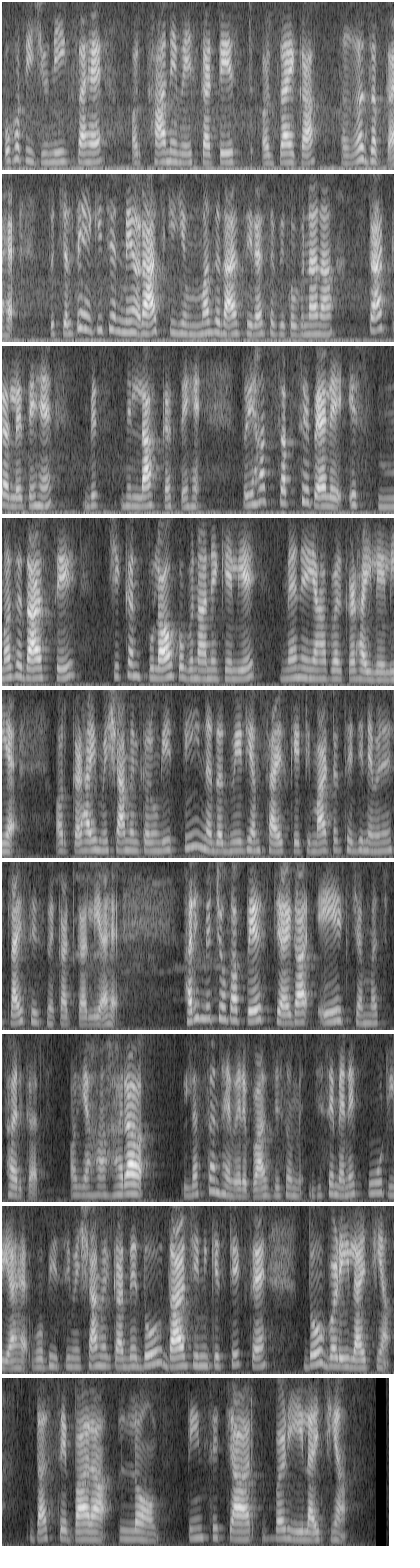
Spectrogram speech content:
बहुत ही यूनिक सा है और खाने में इसका टेस्ट और जायका गज़ब का है। तो चलते हैं किचन में और आज की ये मज़ेदार सी रेसिपी को बनाना स्टार्ट कर लेते हैं। बिस्मिल्लाह करते हैं। तो यहाँ सबसे पहले इस मज़ेदार से चिकन पुलाव को बनाने के लिए मैंने यहाँ पर कढ़ाई ले ली है। और कढ़ाई में शामिल करूँगी तीन अदद मीडियम साइज़ के टमाटर थे, जिन्हें मैंने स्लाइसिस में कट कर लिया है। हरी मिर्चों का पेस्ट जाएगा एक चम्मच भर कर और यहाँ हरा लहसन है मेरे पास जिसों जिसे मैंने कूट लिया है। वो भी इसी में शामिल कर दें। दो दालचीनी के स्टिक्स हैं, दो बड़ी इलायचियाँ, दस से बारह लौंग, तीन से चार बड़ी इलायचियाँ।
